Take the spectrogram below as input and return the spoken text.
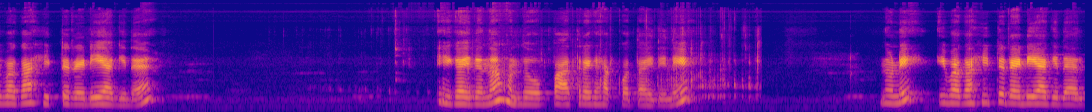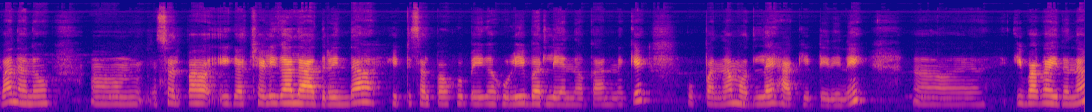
ಇವಾಗ ಹಿಟ್ಟು ರೆಡಿಯಾಗಿದೆ. ಈಗ ಇದನ್ನು ಒಂದು ಪಾತ್ರೆಗೆ ಹಾಕ್ಕೋತಾ ಇದ್ದೀನಿ. ನೋಡಿ ಇವಾಗ ಹಿಟ್ಟು ರೆಡಿಯಾಗಿದೆ ಅಲ್ವಾ? ನಾನು ಸ್ವಲ್ಪ ಈಗ ಚಳಿಗಾಲ ಆದ್ದರಿಂದ ಹಿಟ್ಟು ಸ್ವಲ್ಪ ಬೇಗ ಹುಳಿ ಬರಲಿ ಅನ್ನೋ ಕಾರಣಕ್ಕೆ ಉಪ್ಪನ್ನು ಮೊದಲೇ ಹಾಕಿಟ್ಟಿದ್ದೀನಿ. ಇವಾಗ ಇದನ್ನು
